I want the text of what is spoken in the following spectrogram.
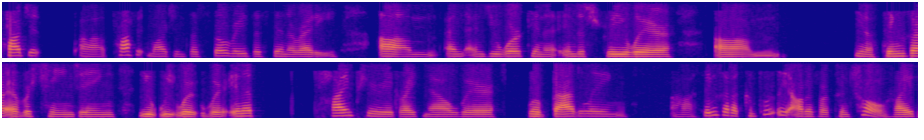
project uh, profit margins are so razor thin already, um, and and you work in an industry where um, you know things are ever changing. You we we're we're in a time period right now where we're battling uh, things that are completely out of our control, right?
